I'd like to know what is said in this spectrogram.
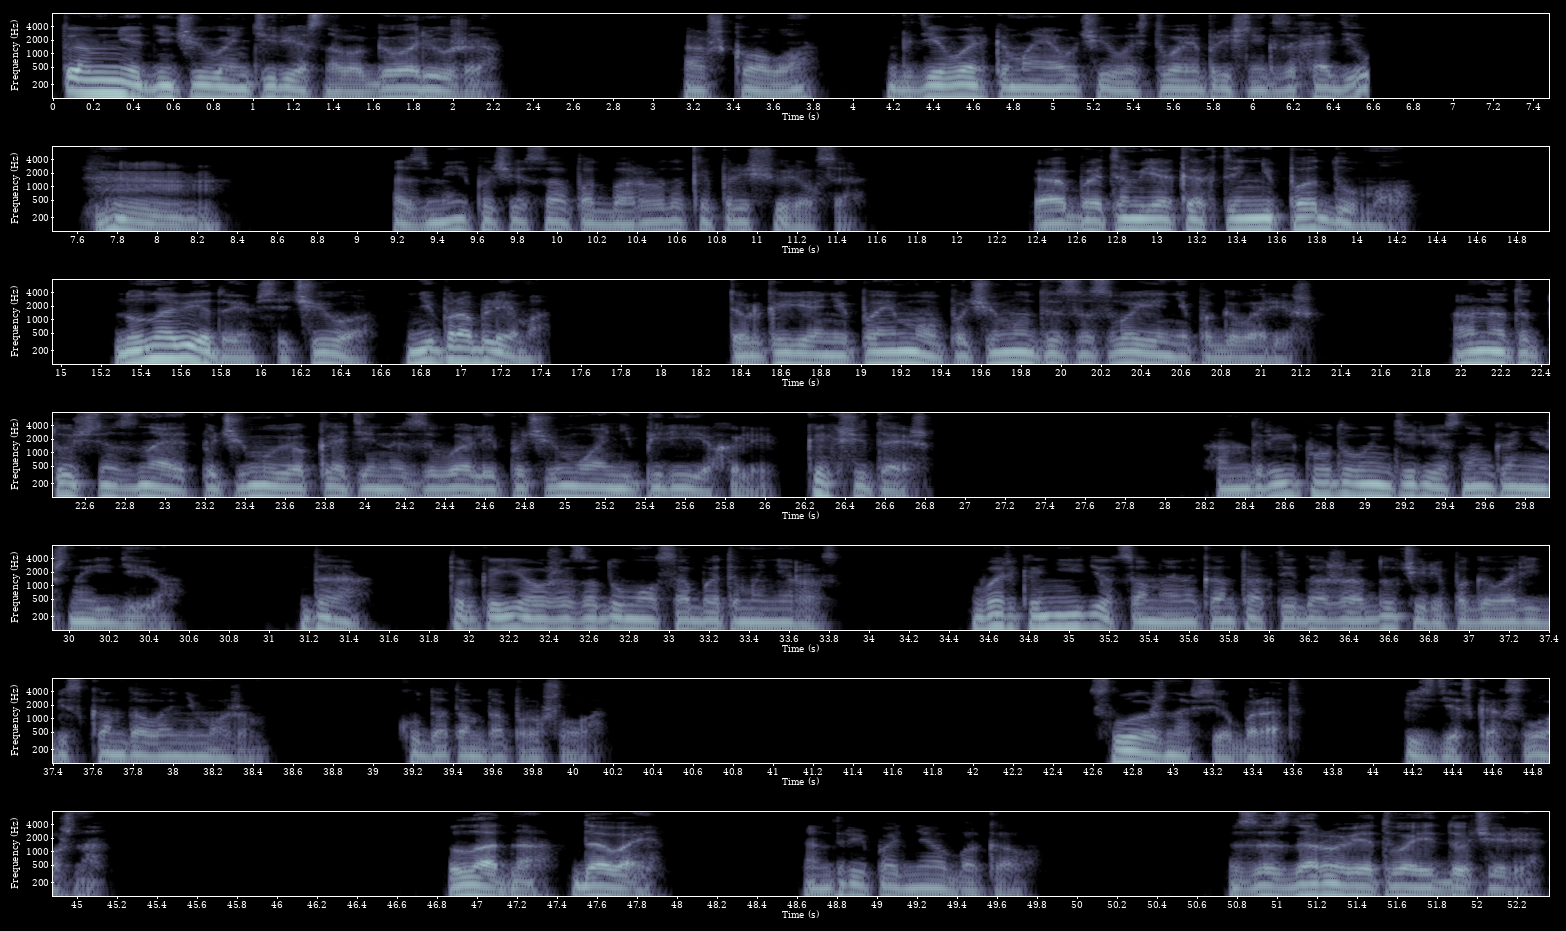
Там нет ничего интересного, говорю же. А в школу, где Варька моя училась, твой опричник заходил? Хм. Змей почесал подбородок и прищурился. Об этом я как-то не подумал. Ну, наведаемся, чего? Не проблема. Только я не пойму, почему ты со своей не поговоришь. Она-то точно знает, почему ее Катей называли и почему они переехали. Как считаешь? Андрей подал интересную, конечно, идею. Да, только я уже задумался об этом и не раз. Варька не идет со мной на контакт, и даже о дочери поговорить без скандала не можем. Куда там до прошлого? Сложно все, брат. Пиздец, как сложно. Ладно, давай. Андрей поднял бокал. За здоровье твоей дочери.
